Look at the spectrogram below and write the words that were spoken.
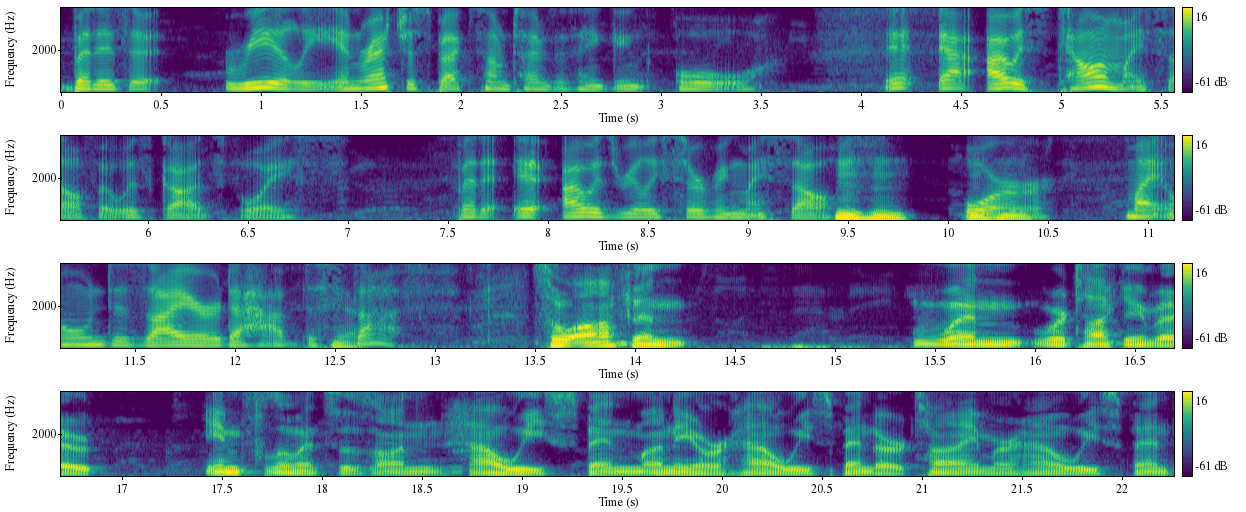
But is it really, in retrospect, sometimes I'm thinking, oh, it, I was telling myself it was God's voice, but it, it, I was really serving myself mm-hmm. Mm-hmm. or my own desire to have the stuff. So often, when we're talking about influences on how we spend money or how we spend our time or how we spend,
